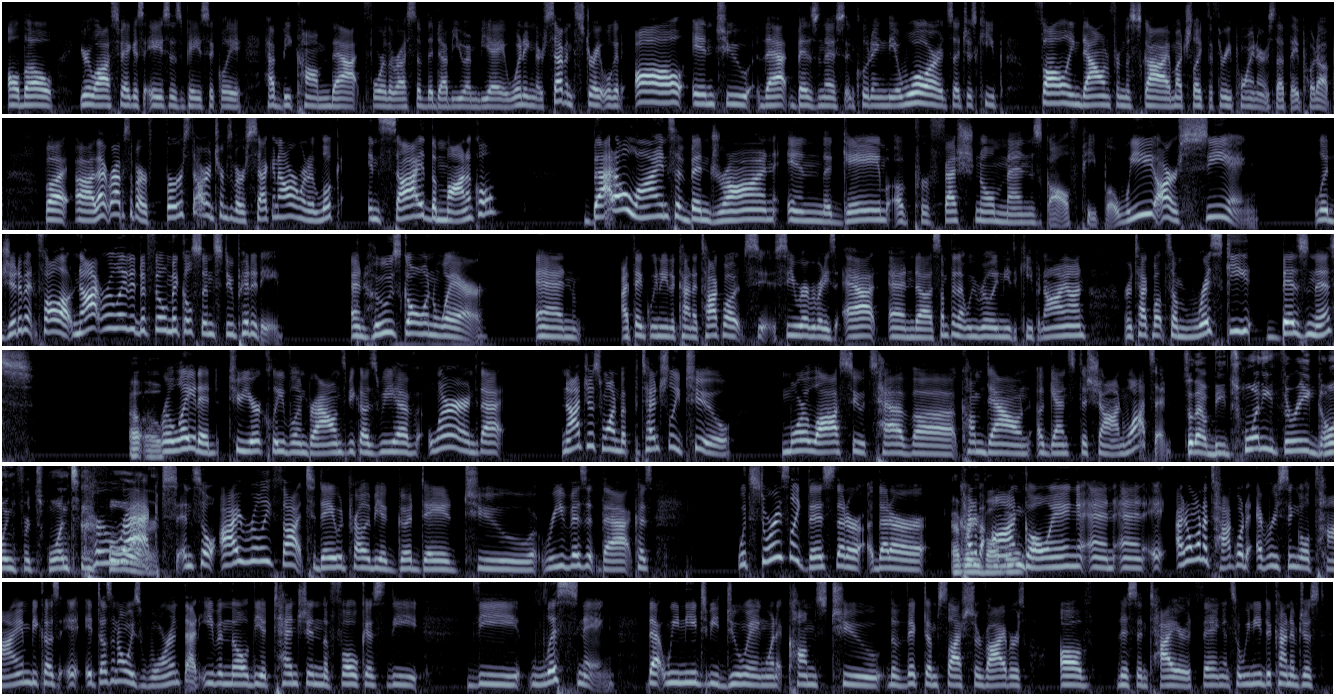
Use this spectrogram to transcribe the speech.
Although your Las Vegas Aces basically have become that for the rest of the WNBA, winning their seventh straight. We'll get all into that business, including the awards that just keep falling down from the sky, much like the three pointers that they put up. But uh, that wraps up our first hour. In terms of our second hour, we're going to look inside the monocle. Battle lines have been drawn in the game of professional men's golf, people. We are seeing legitimate fallout, not related to Phil Mickelson's stupidity and who's going where. And I think we need to kind of talk about, see, see where everybody's at, and uh, something that we really need to keep an eye on. We're going to talk about some risky business Uh oh. related to your Cleveland Browns because we have learned that not just one, but potentially two more lawsuits have uh, come down against Deshaun Watson. So that would be 23 going for 24. Correct. And so I really thought today would probably be a good day to revisit that because with stories like this that are that are Ever kind of ongoing and and it, I don't want to talk about it every single time because it, it doesn't always warrant that even though the attention, the focus, the the listening that we need to be doing when it comes to the victim slash survivors of this entire thing. And so we need to kind of just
